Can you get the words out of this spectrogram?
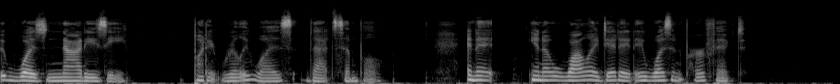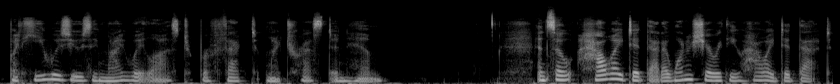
it was not easy, but it really was that simple. And it, you know, while I did it, it wasn't perfect, but He was using my weight loss to perfect my trust in Him. And so, how I did that, I want to share with you how I did that,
